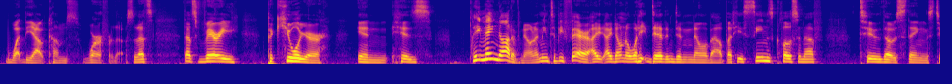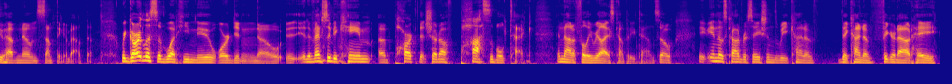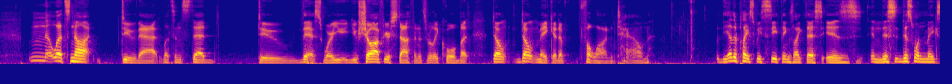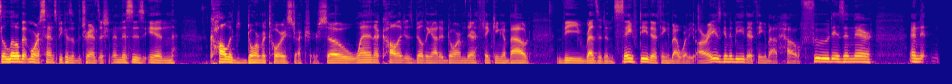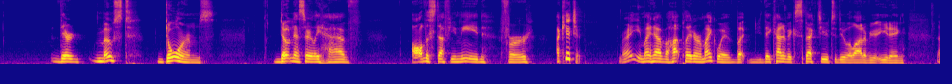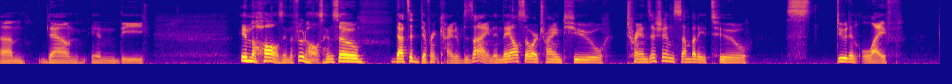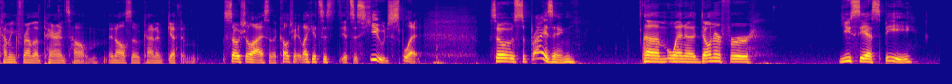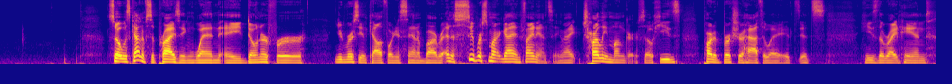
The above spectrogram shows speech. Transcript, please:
what the outcomes were for those so that's that's very peculiar in his he may not have known i mean to be fair i, I don't know what he did and didn't know about but he seems close enough to those things to have known something about them. Regardless of what he knew or didn't know, it eventually became a park that showed off possible tech and not a fully realized company town. So in those conversations, we kind of they kind of figured out, hey, let's not do that. Let's instead do this where you, you show off your stuff and it's really cool, but don't don't make it a full on town. The other place we see things like this is in this this one makes a little bit more sense because of the transition and this is in college dormitory structure. So when a college is building out a dorm they're thinking about the resident safety they're thinking about where the ra is going to be they're thinking about how food is in there. And they're most dorms don't necessarily have all the stuff you need for a kitchen right? You might have a hot plate or a microwave, but they kind of expect you to do a lot of your eating um, down in the in the halls, in the food halls, and so that's a different kind of design. And they also are trying to transition somebody to student life coming from a parent's home, and also kind of get them socialized in the culture. Like it's this, it's this huge split. So it was surprising um, when a donor for UCSB, so it was kind of surprising when a donor for University of California, Santa Barbara, and a super smart guy in financing, right? Charlie Munger. So he's part of Berkshire Hathaway. It's it's he's the right hand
